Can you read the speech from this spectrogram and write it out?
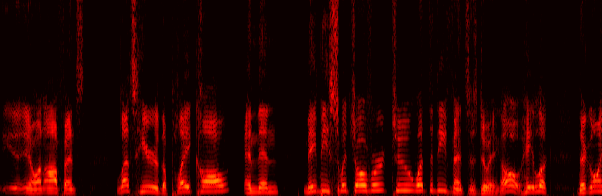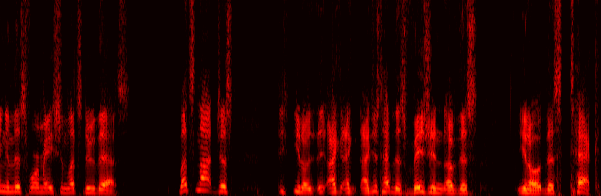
you know, on offense, let's hear the play call and then maybe switch over to what the defense is doing. Oh, hey, look, they're going in this formation. Let's do this. Let's not just, you know, I, I, I just have this vision of this, you know, this tech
